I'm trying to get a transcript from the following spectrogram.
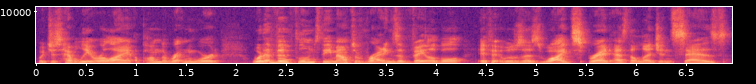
which is heavily reliant upon the written word, would have influenced the amount of writings available if it was as widespread as the legend says?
